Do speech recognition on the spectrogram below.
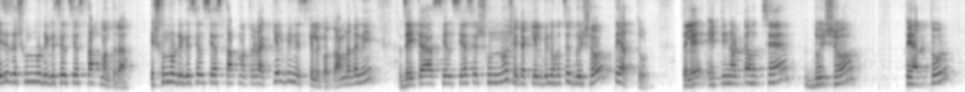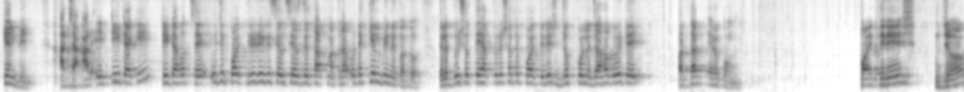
এই যে শূন্য ডিগ্রি সেলসিয়াস তাপমাত্রা, এই শূন্য ডিগ্রি সেলসিয়াস তাপমাত্রাটা কেলভিন স্কেলে কত? আমরা জানি যেটা সেলসিয়াসের শূন্য, সেটা কেলভিনে হচ্ছে দুইশো তেহাত্তর। তাহলে এই টি নটটা হচ্ছে দুইশো তেহাত্তর কেলভিন আচ্ছা আর এই টিটা কি? টিটা হচ্ছে ওই যে পঁয়ত্রিশ ডিগ্রি সেলসিয়াস যে তাপমাত্রা, ওইটা কেলভিনে কত? তাহলে দুইশো তেহাত্তরের সাথে পঁয়ত্রিশ যোগ করলে যা হবে ওইটাই। অর্থাৎ এরকম। পঁয়ত্রিশ যোগ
